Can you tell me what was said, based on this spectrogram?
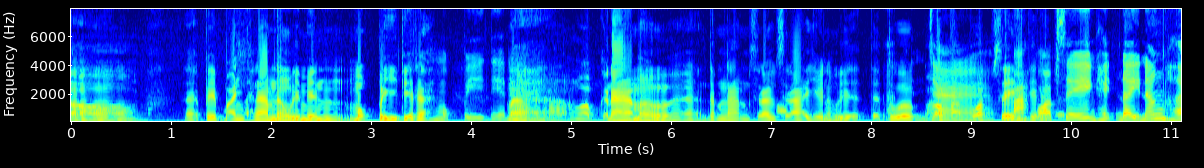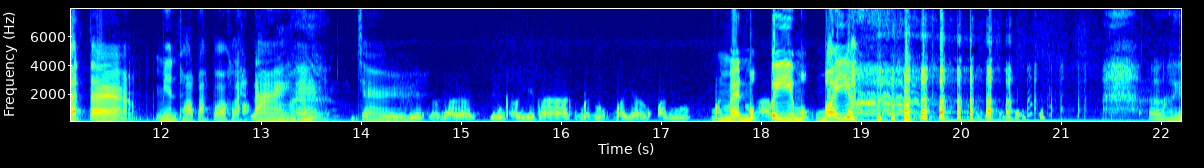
អូ តែពេលបាញ់ថ្នាំហ្នឹងវាមានមុខពីរទៀតហ៎មុខពីរទៀតបាទរាប់ក្តាមទៅដំណាំស្រូវស្រែយើងហ្នឹងវាទទួលផលប៉ះពាល់ផ្សេងទៀតប៉ះពាល់ផ្សេងហើយដីហ្នឹងរឹតតែមានផលប៉ះពាល់ខ្លះដែរណាចាវាចូលយើងចង់និយាយថាសម្បត្តិមុខ3យ៉ាងបាញ់មិនមែនមុខ2មុខ3អើយ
